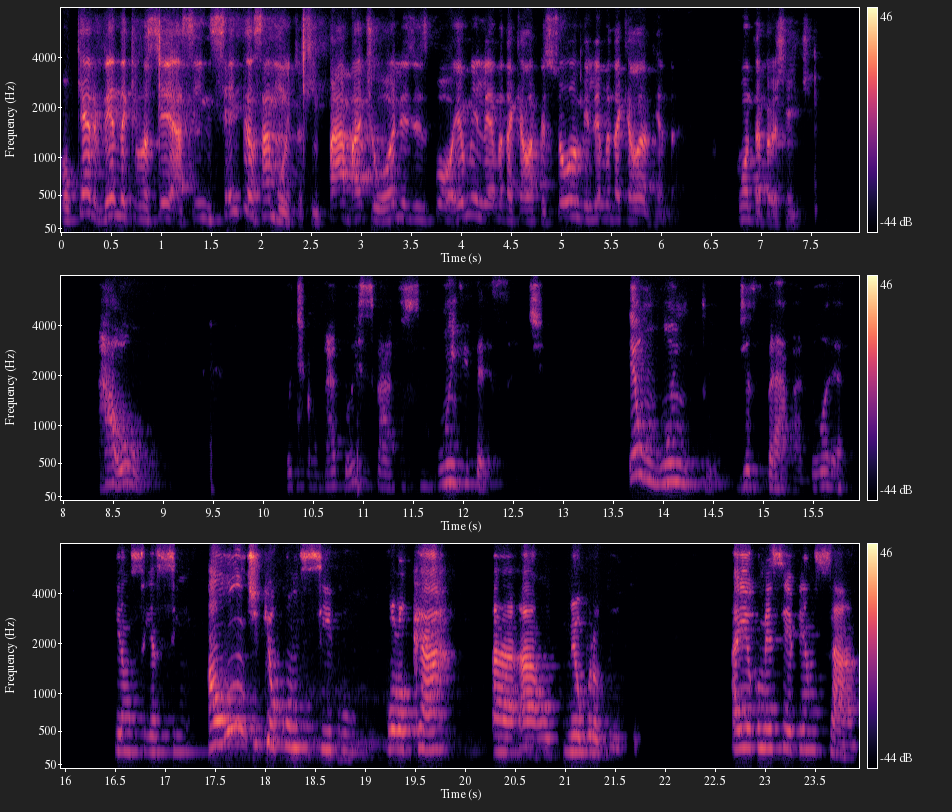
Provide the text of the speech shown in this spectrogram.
qualquer venda que você, assim, sem pensar muito, assim, pá, bate o olho e diz, pô, eu me lembro daquela pessoa, me lembro daquela venda. Conta pra gente. Raul, vou te contar dois fatos muito interessantes. Eu, muito desbravadora, pensei assim: aonde que eu consigo colocar a, a, o meu produto? Aí eu comecei a pensar:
